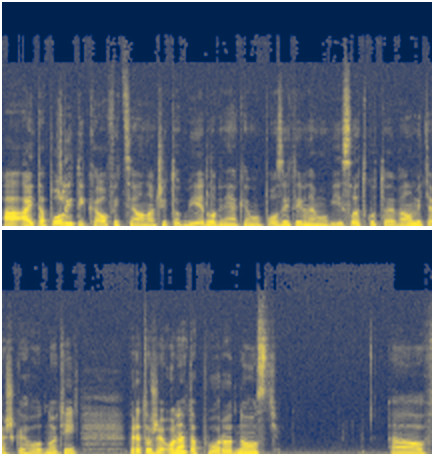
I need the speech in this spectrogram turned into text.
a aj tá politika oficiálna, či to viedlo k nejakému pozitívnemu výsledku, to je veľmi ťažké hodnotiť, pretože ona tá pôrodnosť uh, v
